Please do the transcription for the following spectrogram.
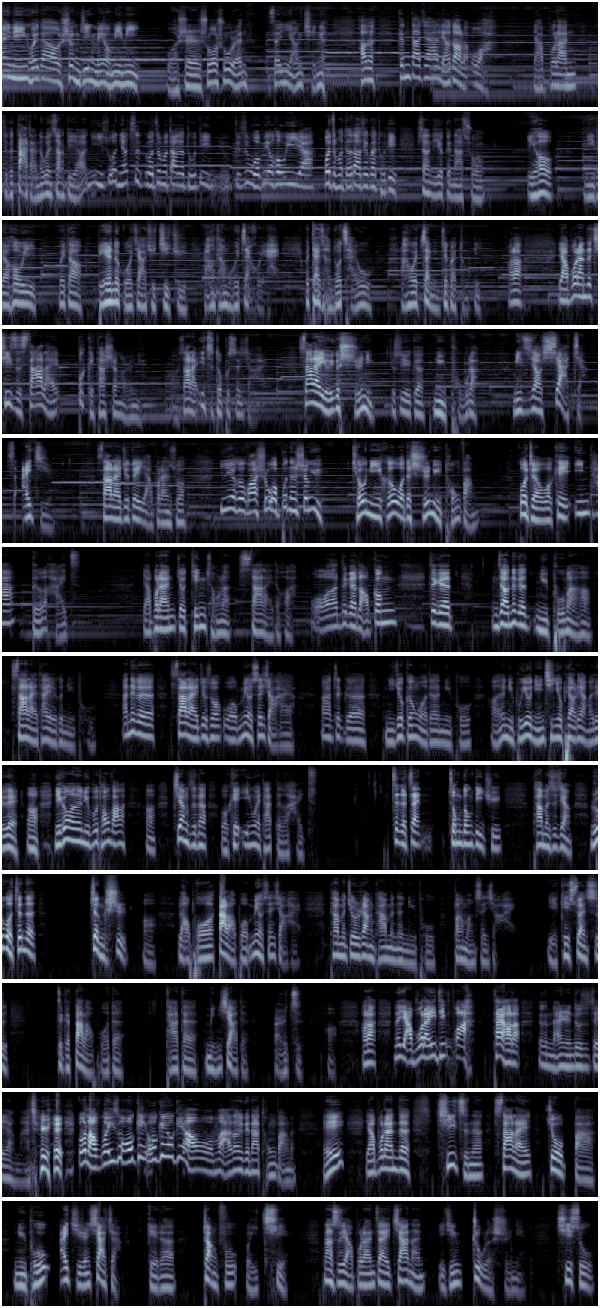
欢迎您回到《圣经没有秘密》，我是说书人曾阳晴啊。好的，跟大家聊到了哇，亚伯兰这个大胆的问上帝啊，你说你要赐给我这么大的土地，可是我没有后裔啊，我怎么得到这块土地？上帝就跟他说，以后你的后裔会到别人的国家去寄居，然后他们会再回来，会带着很多财物，然后会占领这块土地。好了，亚伯兰的妻子撒莱不给他生儿女，撒莱一直都不生小孩。撒莱有一个使女，就是有一个女仆啦，名字叫夏甲，是埃及人。撒莱就对亚伯兰说：“耶和华使我不能生育，求你和我的使女同房，或者我可以因她得孩子。”亚伯兰就听从了撒莱的话。我这个老公，这个你知道那个女仆嘛？哈，撒莱她有一个女仆啊，那个撒莱就说：“我没有生小孩啊。”那这个你就跟我的女仆啊，那女仆又年轻又漂亮啊，对不对啊？你跟我的女仆同房啊，这样子呢，我可以因为她得孩子。这个在中东地区，他们是这样：如果真的正室啊，老婆大老婆没有生小孩，他们就让他们的女仆帮忙生小孩，也可以算是这个大老婆的他的名下的儿子啊。好了，那亚伯兰一听哇。太好了，那个男人都是这样嘛。这个我老婆一说 OK OK OK 好，我马上就跟他同房了。哎，亚伯兰的妻子呢，撒莱就把女仆埃及人夏甲给了丈夫为妾。那时亚伯兰在迦南已经住了十年，七十五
